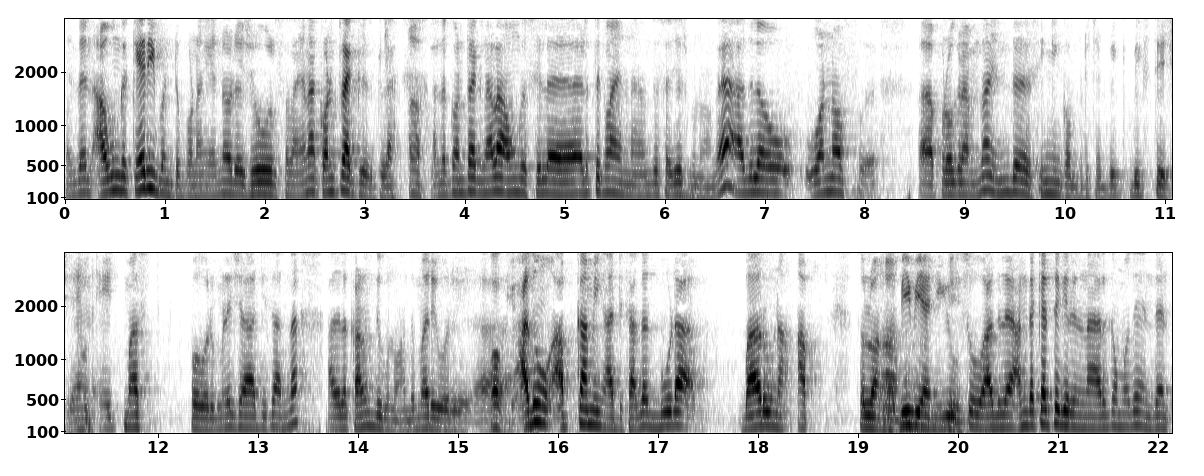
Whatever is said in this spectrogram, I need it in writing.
அண்ட் தென் அவங்க கேரி பண்ணிட்டு போனாங்க. என்னோட ஷோஸ் எல்லாம். ஏன்னா கான்ட்ராக்ட் இருக்குல்ல. அந்த கான்ட்ராக்ட்னால அவங்க சில இடத்துக்குலாம் என்னை வந்து சஜஸ்ட் பண்ணுவாங்க. அதில் ஒன் ஆஃப் ப்ரோக்ராம் தான் இந்த singing competition big big stage and it must இப்போ ஒரு மலேசியா ஆர்டிஸ்டாக இருந்தால் அதில் கலந்துக்கணும். அந்த மாதிரி ஒரு அதுவும் அப்கமிங் ஆர்டிஸ்ட் அதாவது பூடா பாருனா அப் சொல்லுவாங்க பிபி அண்ட் யூ ஸோ அதில் அந்த கேட்டகரியில் நான் இருக்கும் போது தென்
